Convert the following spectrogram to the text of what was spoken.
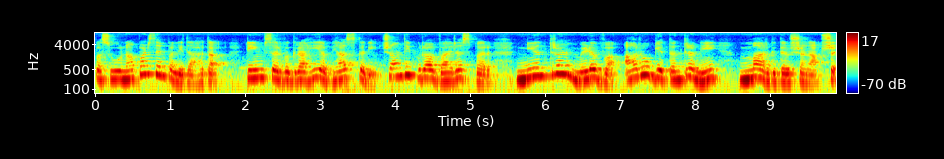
પશુઓના પણ સેમ્પલ લીધા હતા. ટીમ સર્વગ્રાહી અભ્યાસ કરી ચાંદીપુરા વાયરસ પર નિયંત્રણ મેળવવા આરોગ્ય તંત્રને માર્ગદર્શન આપશે.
